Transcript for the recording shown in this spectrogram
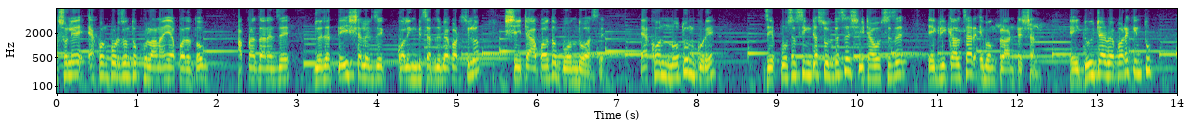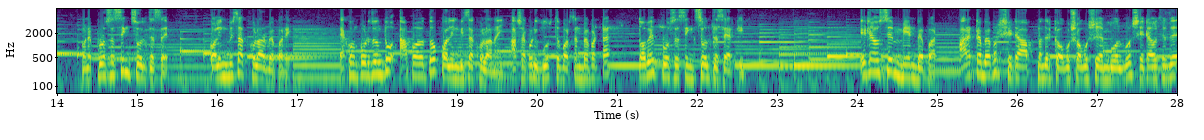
আসলে এখন পর্যন্ত খোলা নাই, আপাতত। আপনারা জানেন যে দু সালের যে কলিং ভিসার যে ব্যাপার ছিল, সেটা আপাতত বন্ধ আছে। এখন নতুন করে যে প্রসেসিংটা চলতেছে, সেটা হচ্ছে যে এগ্রিকালচার এবং প্লান্টেশন এই দুইটার ব্যাপারে কিন্তু মানে প্রসেসিং চলতেছে কলিং ভিসা খোলার ব্যাপারে। এখন পর্যন্ত আপাতত কলিং ভিসা খোলা নাই। আশা করি বুঝতে পারছেন ব্যাপারটা। তবে প্রসেসিং চলতেছে আর কি। এটা হচ্ছে মেন ব্যাপার। আরেকটা ব্যাপার সেটা আপনাদেরকে অবশ্যই অবশ্যই আমি বলব, সেটা হচ্ছে যে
